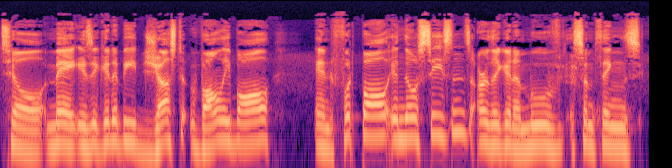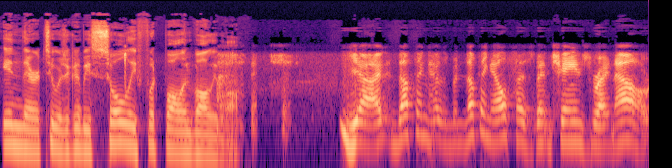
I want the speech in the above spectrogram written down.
till May. Is it going to be just volleyball and football in those seasons? Or are they going to move some things in there too? Is it going to be solely football and volleyball? Yeah, nothing has been, nothing else has been changed right now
